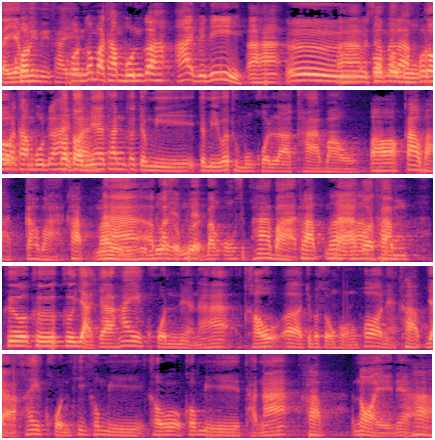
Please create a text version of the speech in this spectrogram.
แต่ยังคนไม่มีใครคนก็มาทำบุญก็ให้ไปดิอ่าฮะเอออ่าฮะใช่ไหมล่ะดูคนก็มาทำบุญก็ให้ก็ตอนไปเนี้ยท่านก็จะมีจะมีวัตถุมงคลราคาเบาอ๋อเก้าบาท9บาทครับนะฮะเห็นพด้วยระสมเด็จบางองค์15บาทครับนะฮะอ่าก็ทำคือคือคืออยากจะให้คนเนี่ยนะฮะเขาเอ่อจุดประสงค์ของหลวงพ่อเนี่ยครับอยากให้คนที่เขามีเขาเขามีฐานะครับ หน่อยเนี่ยอ่า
